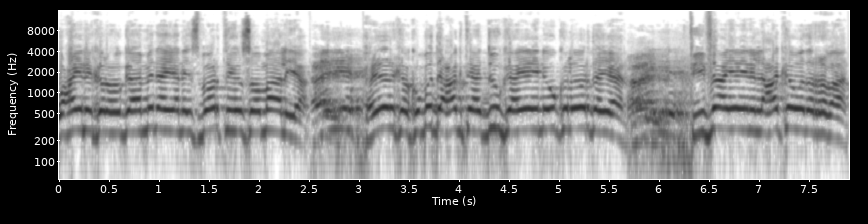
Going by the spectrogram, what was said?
waxayna kala hogaaminayaan isboortiga soomaaliya. Xiriirka kubadda cagta adduunka ayayna u kala ordayaan. Fiifa ayayna lacag ka wada rabaan.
